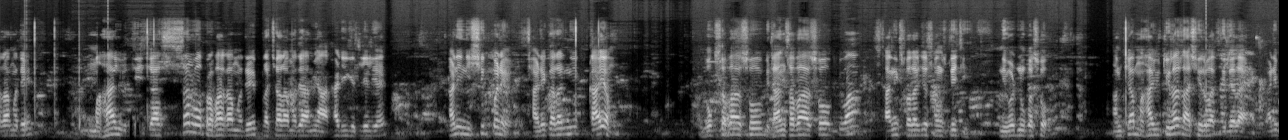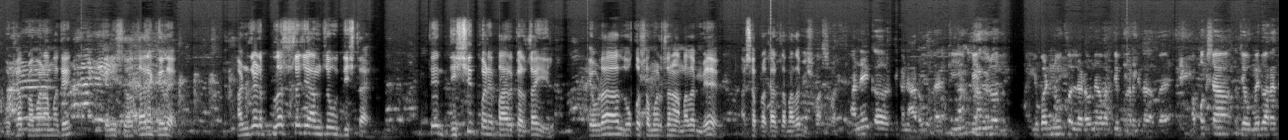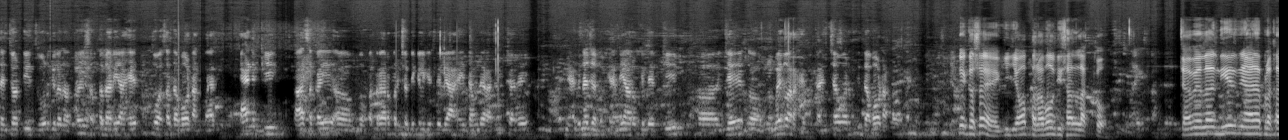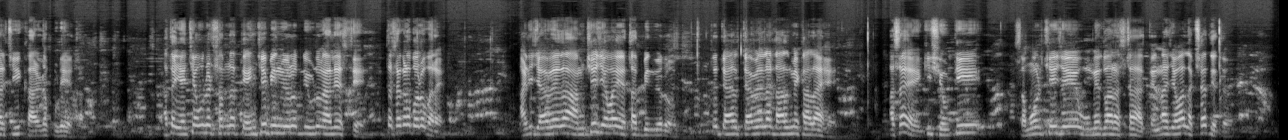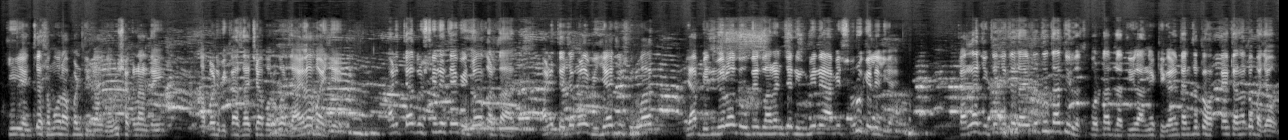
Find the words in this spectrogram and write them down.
शहरामध्ये महायुतीच्या सर्व प्रभागामध्ये प्रचारामध्ये आम्ही आघाडी घेतलेली आहे. आणि निश्चितपणे साडेकरांनी कायम लोकसभा असो विधानसभा असो किंवा स्थानिक स्वराज्य संस्थेची निवडणूक असो आमच्या महायुतीलाच आशीर्वाद दिलेला आहे. आणि मोठ्या प्रमाणामध्ये त्यांनी सहकार्य केलं आहे हंड्रेड प्लसचं जे आमचं उद्दिष्ट आहे ते निश्चितपणे पार करता येईल एवढा लोकसमर्थन आम्हाला मिळेल अशा प्रकारचा मला विश्वास वाटतो अनेक ठिकाणी आरोप होत आहेत की बिनविरोध निवडणूक लढवण्यावरती भर दिला जातोय. अपक्ष जे उमेदवार आहेत त्यांच्यावरती जोर दिला जातोय. सत्ताधारी आहेत तो असा दबाव टाकतायत. काय नक्की आज सकाळी पत्रकार परिषद देखील घेतलेली आहे. त्यामध्ये राजू विचारे आणि अविनाश जाधव यांनी आरोप केले की जे उमेदवार आहेत त्यांच्यावरती दबाव टाकला. ते कसं आहे की जेव्हा पराभव दिसायला लागतो त्यावेळेला निरनिराळ्या प्रकारची कार्ड पुढे येतात. आता याच्या उलट समजा त्यांचे बिनविरोध निवडून आले असते तर सगळं बरोबर आहे. आणि ज्या वेळेला आमचे जेव्हा येतात बिनविरोध तर त्या त्यावेळेला डाल आला काला आहे. असं आहे की शेवटी समोरचे जे उमेदवार असतात त्यांना जेव्हा लक्षात येतं की यांच्यासमोर आपण टिकाव धरू शकणार नाही आपण विकासाच्या बरोबर जायला पाहिजे आणि त्या दृष्टीने ते विड्रॉ करतात. आणि त्याच्यामुळे विजयाची सुरुवात या बिनविरोध उमेदवारांच्या निवडीने आम्ही सुरू केलेली आहे. त्यांना जिथे जिथे जायचं ते जातीलच. कोर्टात जातील अनेक ठिकाणी त्यांचा तो हक्क आहे त्यांना तो बजावू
